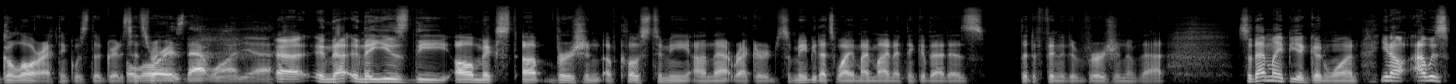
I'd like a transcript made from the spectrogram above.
Galore, I think, was the greatest hits record. is that one, yeah. Uh, and that and they used the all mixed up version of "Close to Me" on that record. So maybe that's why in my mind I think of that as the definitive version of that. So that might be a good one. You know, I was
